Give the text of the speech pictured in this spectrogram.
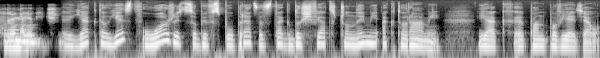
chronologicznie. Jak to jest ułożyć sobie współpracę z tak doświadczonymi aktorami, jak pan powiedział?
